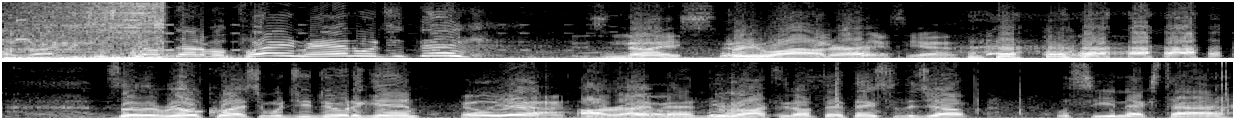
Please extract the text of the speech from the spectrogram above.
All right, we just jumped out of a plane, man. What'd you think? It's nice. Pretty wild, right? Yeah. So the real question, would you do it again? Hell yeah. All right, go. man. You rocked it up there. Thanks for the jump. We'll see you next time.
